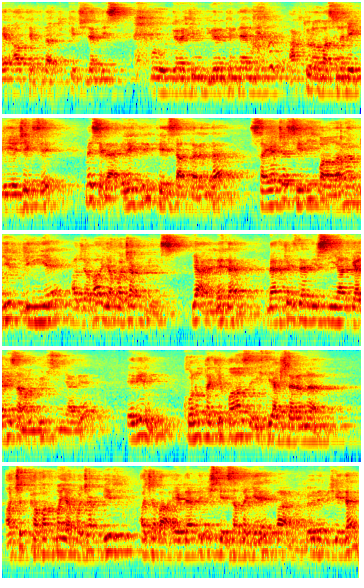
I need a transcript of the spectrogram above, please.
e, en altyapıda tüketiciden biz bu yönetim yönetimden aktör olmasını bekleyeceksek, mesela elektrik tesisatlarında sayaca seri bağlanan bir linye acaba yapacak mıyız? Yani neden? Merkezden bir sinyal geldiği zaman güç sinyali evin konuttaki bazı ihtiyaçlarını açıp kapatma yapacak bir acaba evlerde iş tesisata gerek var mı? Böyle bir şeyden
